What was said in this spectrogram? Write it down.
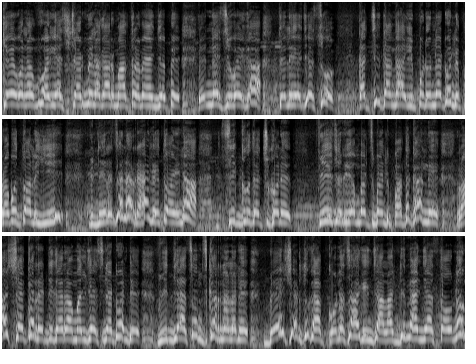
కేవలం వైఎస్ షర్మిల గారు మాత్రమే అని చెప్పి ఎన్ఎస్యువైగా తెలియజేస్తూ ఖచ్చితంగా ఇప్పుడున్నటువంటి ప్రభుత్వాలు ఈ నిరసన ర్యాలీతో అయినా సిగ్గు తెచ్చుకొని ఫీజు రియంబర్స్మెంట్ పథకాన్ని రాజశేఖర్ రెడ్డి గారు అమలు చేసినటువంటి విద్యా సంస్కరణలని బేషరతుగా కొనసాగించాలని డిమాండ్ చేస్తూ ఉన్నాం.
